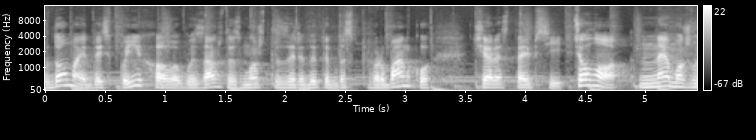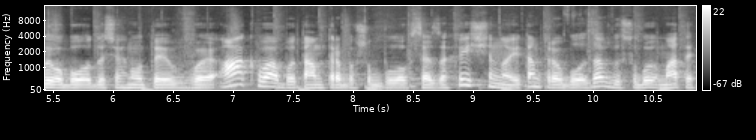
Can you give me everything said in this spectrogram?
вдома і десь поїхали, ви завжди зможете зарядити зарядити без павербанку через Type-C. Цього неможливо було досягнути в Aqua, бо там треба, щоб було все захищено, і там треба було завжди з собою мати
